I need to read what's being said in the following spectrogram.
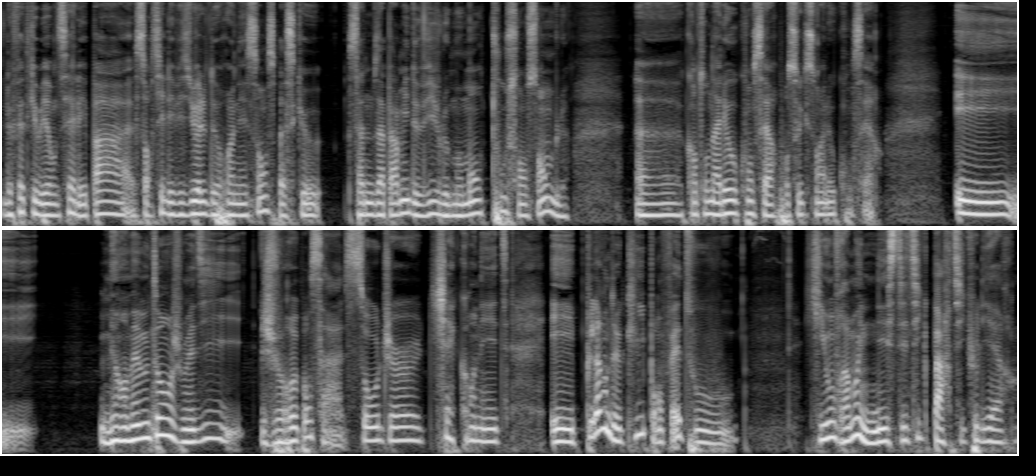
le fait que Beyoncé elle pas sorti les visuels de Renaissance parce que ça nous a permis de vivre le moment tous ensemble euh, quand on allait au concert, pour ceux qui sont allés au concert. Et mais en même temps, je me dis, je repense à Soldier, Check on It et plein de clips en fait où qui ont vraiment une esthétique particulière.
